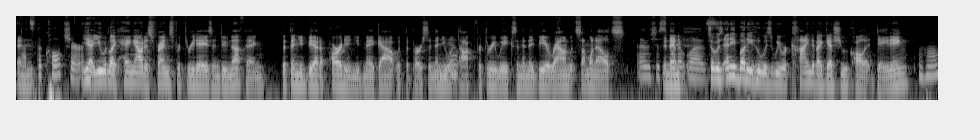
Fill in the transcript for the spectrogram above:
and That's the culture. yeah you would like hang out as friends for three days and do nothing but then you'd be at a party and you'd make out with the person then you wouldn't talk for three weeks and then they'd be around with someone else It was just and what then it was. so it was anybody who was we were kind of i guess you would call it dating uh-huh.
